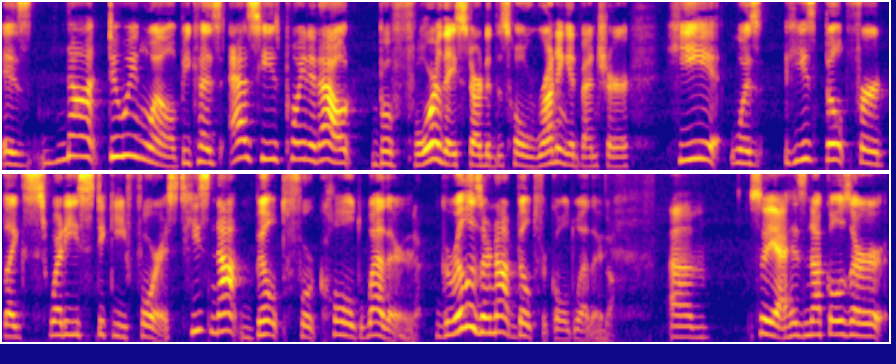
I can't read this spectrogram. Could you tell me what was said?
is not doing well because, as he's pointed out before they started this whole running adventure, he was he's built for like sweaty, sticky forest. He's not built for cold weather. Gorillas are not built for cold weather. Um, so yeah, his knuckles are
